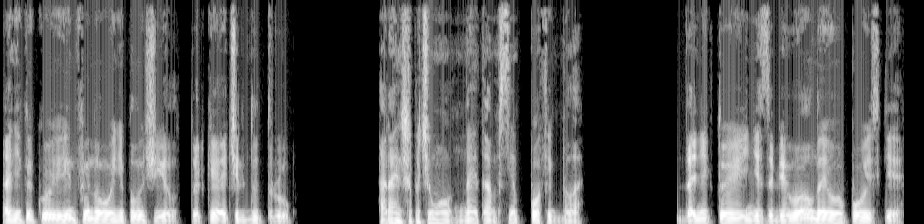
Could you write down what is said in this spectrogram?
А никакой инфы новой не получил, только очередной труп. А раньше почему на этом всем пофиг было? Да никто и не забивал на его поиски.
